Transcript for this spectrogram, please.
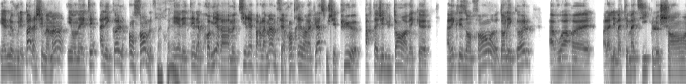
et elle ne voulait pas lâcher ma main. Et on a été à l'école ensemble. Et elle était la première à me tirer par la main, à me faire rentrer dans la classe où j'ai pu partager du temps avec avec les enfants dans l'école avoir euh, voilà les mathématiques, le chant,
